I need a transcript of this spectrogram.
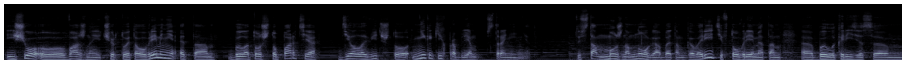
И еще э, важной чертой того времени это было то, что партия делала вид, что никаких проблем в стране нет. То есть там можно много об этом говорить, и в то время там э, был кризис э,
